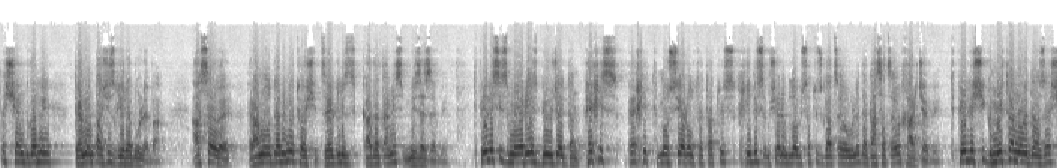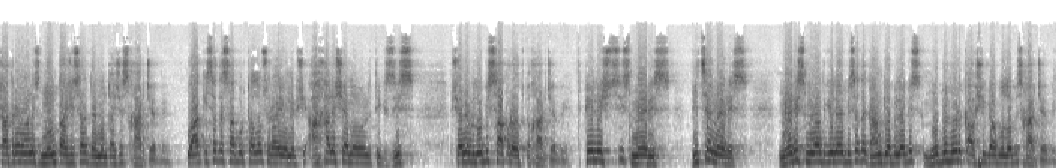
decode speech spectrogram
და შემდგომი დემონტაჟის ღირებულება. ასევე რამოდენიმე თვეში ძეგლის გადატანის მიზეზები. თბილისის მერიის ბიუჯეტიდან ფეხის ფეხით მოსიარულთათვის ხიდის მშენებლობისათვის გაწეული და გასაწევი ხარჯები. თბილისში გმირთა მოედანზე შადრევანის მონტაჟისა და დემონტაჟის ხარჯები. ვაკისა და საბურთალოს რაიონებში ახალი შემოვლითი გზის მშენებლობის საპროექტო ხარჯები. თბილისის მერის, ვიცე-მერის, მერის მოადგილეებისა და გამგებლების მობილური კავშირგაბმულობის ხარჯები.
